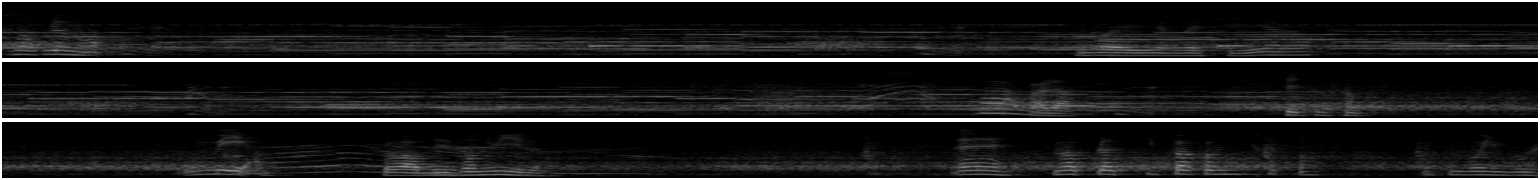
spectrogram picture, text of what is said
Tout simplement. On va, on va essayer alors. Ah voilà. C'était tout simple. Oh merde. Je vais avoir des ennuis là. Eh, tu m'aplatis pas comme une crêpe. Hein. Ah, c'est bon, il bouge.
